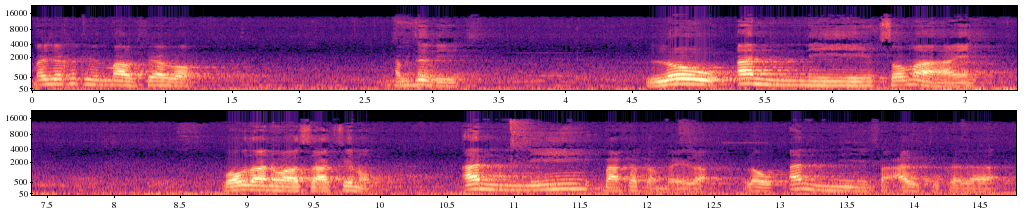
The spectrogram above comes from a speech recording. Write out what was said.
Meesha ka timid maal sheego hamsadii low annii soo ma ahayn waawdaani waa saakino. Annii baa ka dambayda. Low annii facaltu kada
